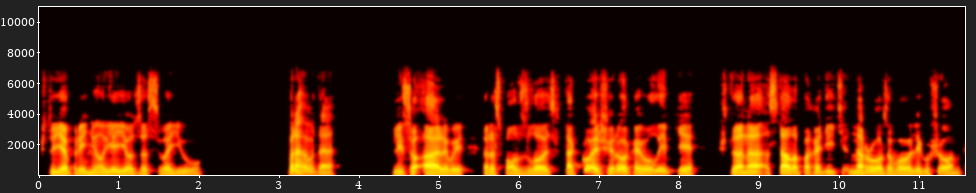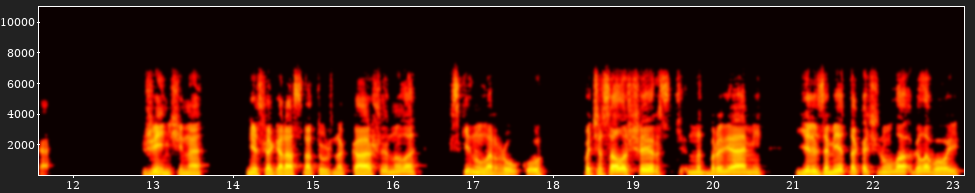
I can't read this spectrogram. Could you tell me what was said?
что я принял ее за свою». «Правда?» Лицо Альвы расползлось в такой широкой улыбке, что она стала походить на розового лягушонка. Женщина несколько раз натужно кашлянула, скинула руку, почесала шерсть над бровями, еле заметно качнула головой.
